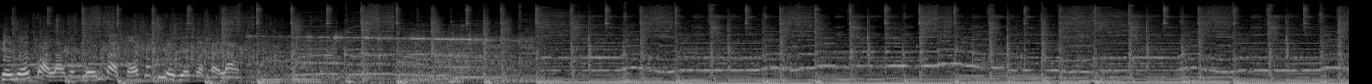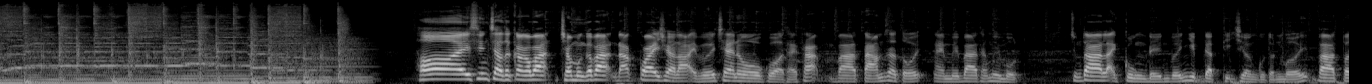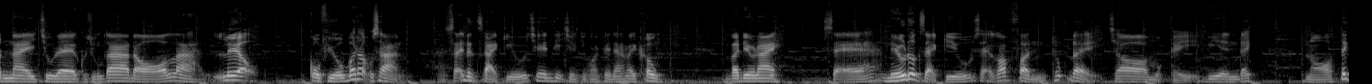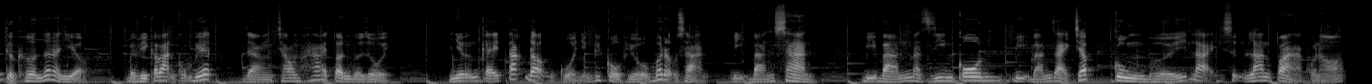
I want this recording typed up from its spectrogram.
thế giới quả là rộng lớn và có rất nhiều việc là phải làm Hi, xin chào tất cả các bạn. Chào mừng các bạn đã quay trở lại với channel của Thái Phạm và 8 giờ tối ngày 13 tháng 11. Chúng ta lại cùng đến với nhịp đập thị trường của tuần mới và tuần này chủ đề của chúng ta đó là liệu cổ phiếu bất động sản sẽ được giải cứu trên thị trường chứng khoán Việt Nam hay không. Và điều này sẽ nếu được giải cứu sẽ góp phần thúc đẩy cho một cái VN Index nó tích cực hơn rất là nhiều. Bởi vì các bạn cũng biết rằng trong 2 tuần vừa rồi những cái tác động của những cái cổ phiếu bất động sản bị bán sàn, bị bán mặt zin côn, bị bán giải chấp cùng với lại sự lan tỏa của nó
